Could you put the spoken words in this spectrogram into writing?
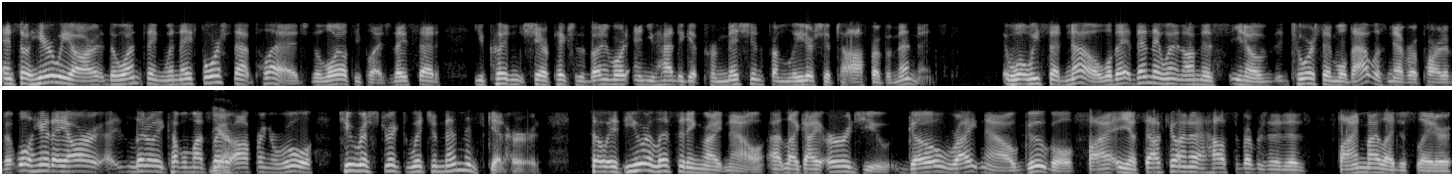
And so here we are. The one thing, when they forced that pledge, the loyalty pledge, they said you couldn't share pictures of the voting board and you had to get permission from leadership to offer up amendments. Well, we said no. Well, they, then they went on this, you know, tour saying, well, that was never a part of it. Well, here they are, uh, literally a couple months later, Yeah. offering a rule to restrict which amendments get heard. So if you are listening right now, uh, like I urge you, go right now, Google, find, you know, South Carolina House of Representatives, find my legislator,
